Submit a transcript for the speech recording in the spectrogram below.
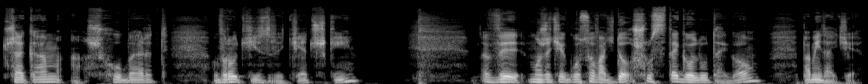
Czekam, aż Hubert wróci z wycieczki. Wy możecie głosować do 6 lutego. Pamiętajcie,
